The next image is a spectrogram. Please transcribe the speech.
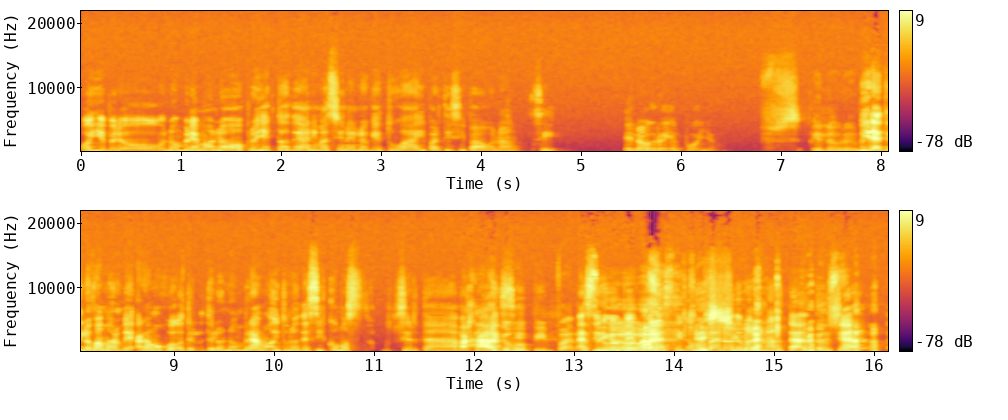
Oye, pero nombremos los proyectos de animación en lo que tú has participado, ¿no? Sí, el ogro y el pollo. El logro- Mira, te los vamos, hagamos un juego, te, te los nombramos y tú nos decís como cierta bajada. Ay, como así. pimpan, Así, así como como- pimpan, así como para no demorarnos tanto, ¿ya?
